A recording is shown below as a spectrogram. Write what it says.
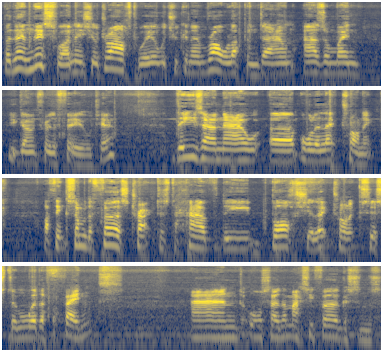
But then this one is your draft wheel, which you can then roll up and down as and when you're going through the field. Yeah, these are now uh, all electronic. I think some of the first tractors to have the Bosch electronic system were the Fendt and also the Massey Fergusons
